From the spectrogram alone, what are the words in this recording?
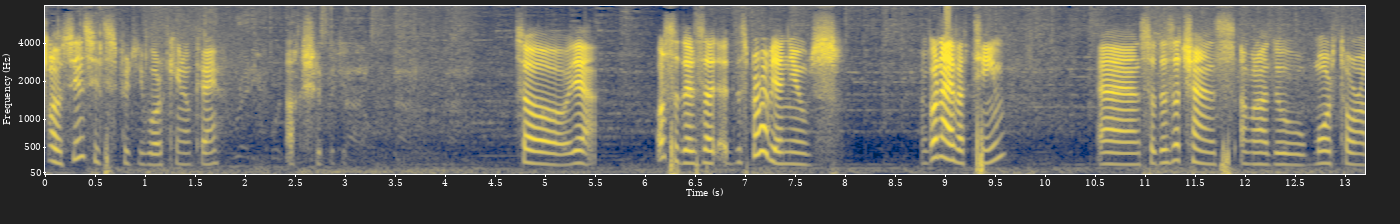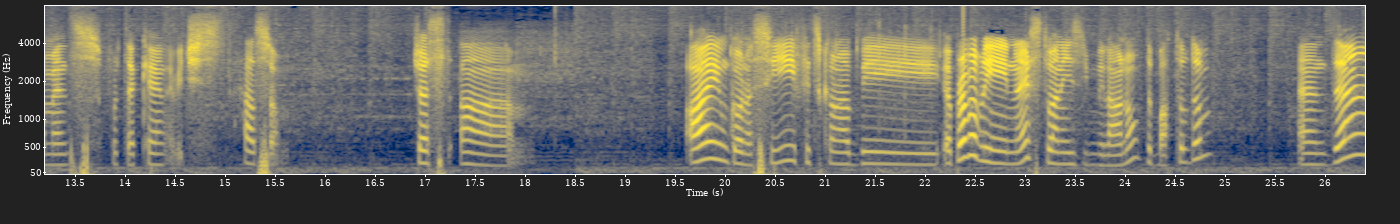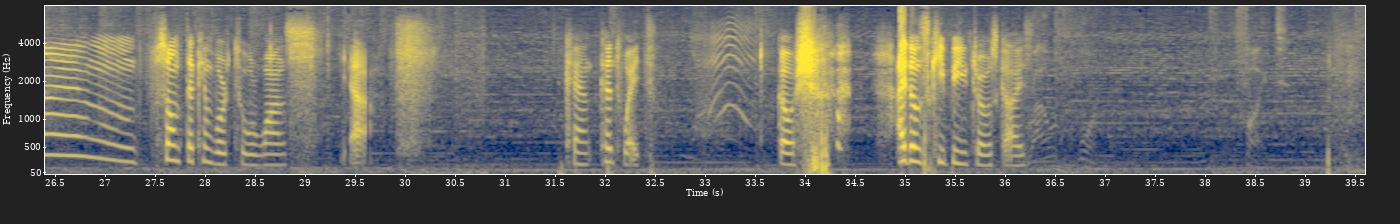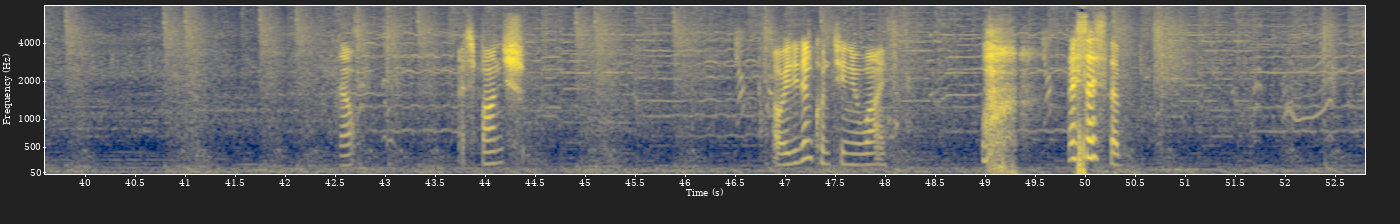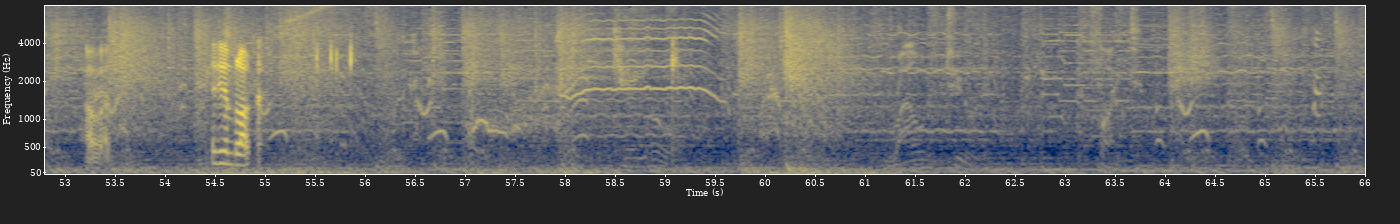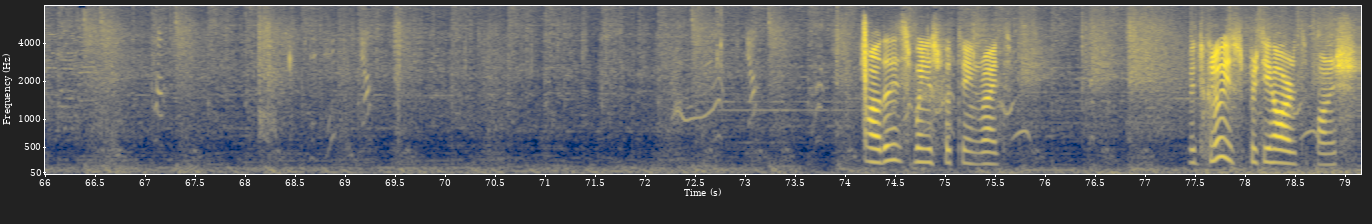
Oh, since it's pretty working, okay. Actually, pretty. So yeah. Also, there's a there's probably a news. I'm gonna have a team, and so there's a chance I'm gonna do more tournaments for Tekken, which has some. Just um. I'm gonna see if it's gonna be uh, probably next one is in Milano, the Battle Dome, and then some Tekken World Tour ones. Yeah. Can't can't wait. Gosh. I don't skip intros, guys. No. A sponge. Oh, it didn't continue, why? nice side step. Oh. It didn't block. Oh, that is Windows 14, right. With glue is pretty hard to punish.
